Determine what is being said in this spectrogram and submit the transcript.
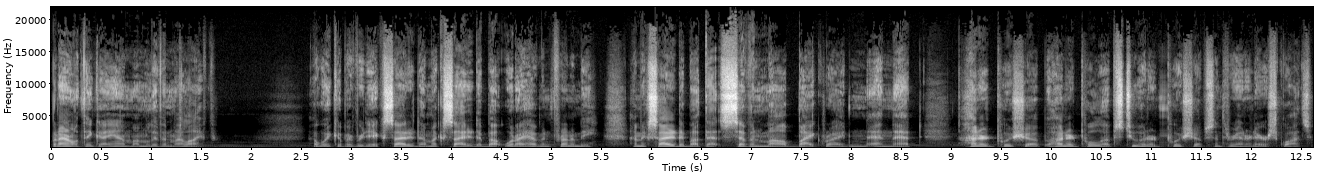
but I don't think I am. I'm living my life. I wake up every day excited. I'm excited about what I have in front of me. I'm excited about that seven mile bike ride and, and that 100 push up, 100 pull ups, 200 push ups, and 300 air squats.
